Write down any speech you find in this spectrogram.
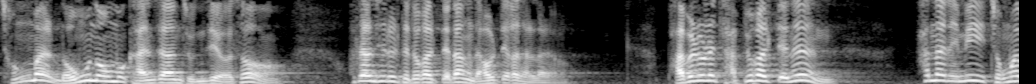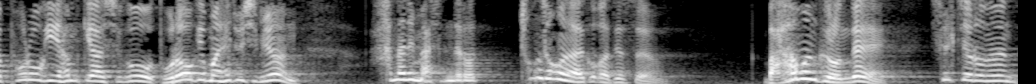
정말 너무너무 간사한 존재여서 화장실을 들어갈 때랑 나올 때가 달라요. 바벨론에 잡혀갈 때는 하나님이 정말 포로기 함께 하시고 돌아오게만 해주시면 하나님 말씀대로 충성을 할 것 같았어요. 마음은 그런데 실제로는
